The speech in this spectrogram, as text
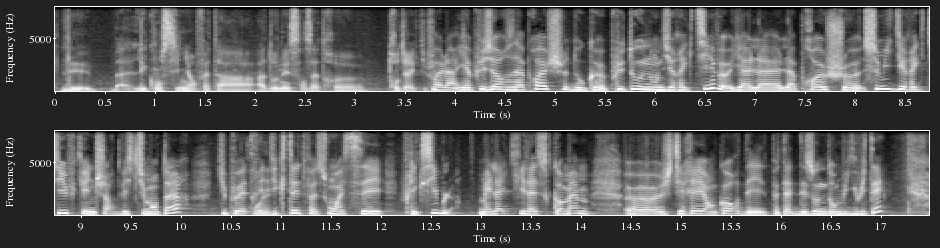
les, bah, les consignes en fait à, donner sans être euh, trop directif Voilà, il y a plusieurs approches, donc euh, plutôt non directives. Il y a l'approche euh, semi-directive qui est une charte vestimentaire qui peut être édictée de façon assez flexible, mais là qui laisse quand même, je dirais encore peut-être des zones d'ambiguïté.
